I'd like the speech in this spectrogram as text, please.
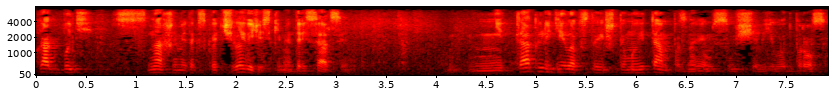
как быть с нашими, так сказать, человеческими адресациями? Не так ли дело обстоит, что мы и там познаем сущее в его отбросах?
